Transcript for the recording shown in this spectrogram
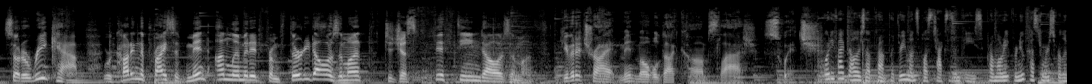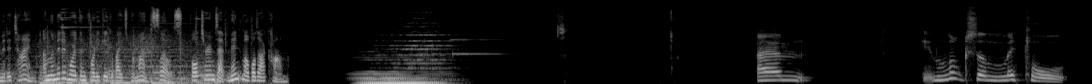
F- So to recap, we're cutting the price of Mint Unlimited from $30 a month to just $15 a month. Give it a try at mintmobile.com slash switch. $45 upfront for three months plus taxes and fees. Promo rate for new customers for limited time. Unlimited more than 40 gigabytes per month. Slows. Full terms at mintmobile.com. Um it looks a little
